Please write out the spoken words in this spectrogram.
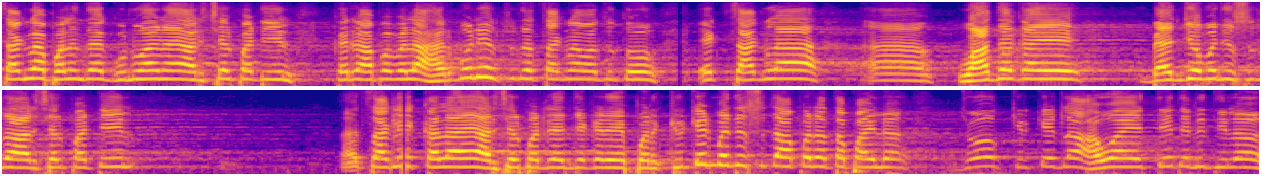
चांगला फलंदाज गुणवान आहे हर्षल पाटील. कारण आपल्याला हार्मोनियमसुद्धा चांगला वाजवतो. एक चांगला वादक आहे. बँजोमध्ये सुद्धा हर्षल पाटील. चांगली कला आहे हर्षल पाटील यांच्याकडे. पण क्रिकेटमध्ये सुद्धा आपण आता पाहिलं जो क्रिकेटला हवं आहे ते त्यांनी दिलं.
